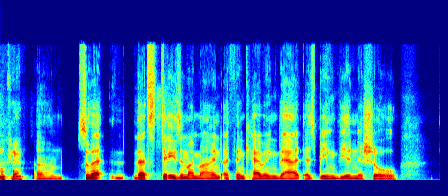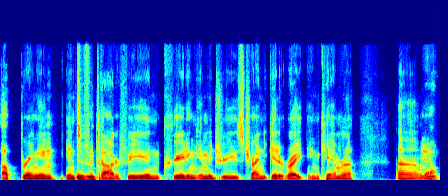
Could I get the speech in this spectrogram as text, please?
Okay. Um, so that that stays in my mind. I think having that as being the initial upbringing into hmm photography and creating imageries, trying to get it right in camera. Yeah. Um,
